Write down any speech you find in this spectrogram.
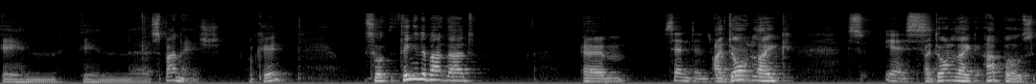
in in uh, spanish okay so thinking about that um, sentence. i don't like Yes. i don't like apples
